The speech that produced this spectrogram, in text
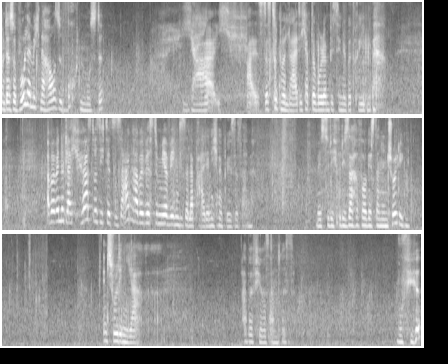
Und das, obwohl er mich nach Hause wuchten musste? Ja, ich weiß, das tut mir leid. Ich habe da wohl ein bisschen übertrieben. Aber wenn du gleich hörst, was ich dir zu sagen habe, wirst du mir wegen dieser Lappalie nicht mehr böse sein. Willst du dich für die Sache vorgestern entschuldigen? Entschuldigen, ja. Aber für was anderes. Wofür?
